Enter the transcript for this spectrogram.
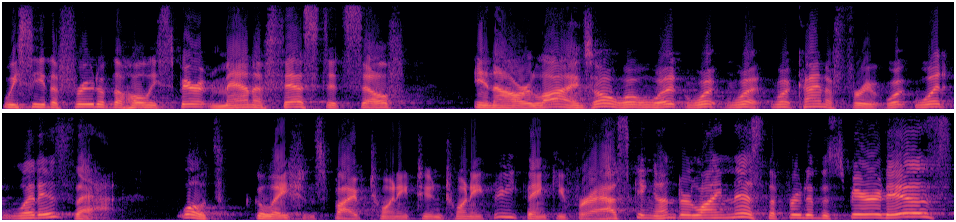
we see the fruit of the Holy Spirit manifest itself in our lives. Oh, well, what, what, what, what kind of fruit? What, what, what is that? Well, it's Galatians 5 22 and 23. Thank you for asking. Underline this the fruit of the Spirit is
